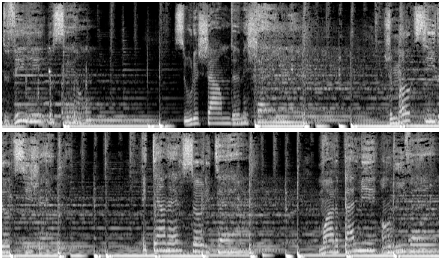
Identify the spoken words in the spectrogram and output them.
De veiller l'océan. Sous le charme de mes chaînes, je m'oxyde d'oxygène. Éternel solitaire, moi le palmier en hiver.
